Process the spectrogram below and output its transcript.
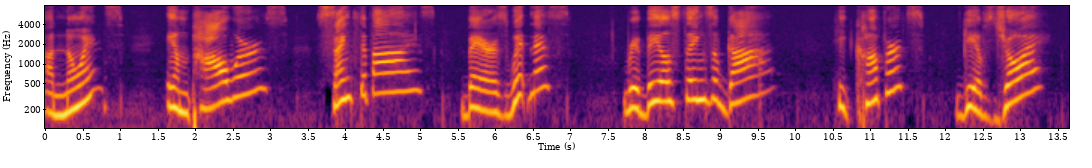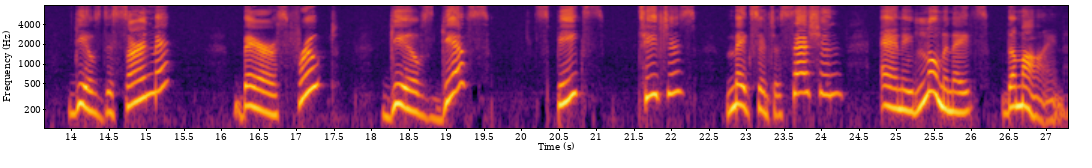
anoints, empowers, sanctifies, bears witness, reveals things of God. He comforts, gives joy, gives discernment, bears fruit, gives gifts, speaks, teaches, makes intercession, and illuminates the mind.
